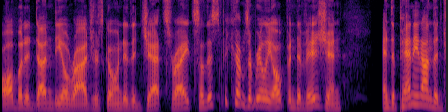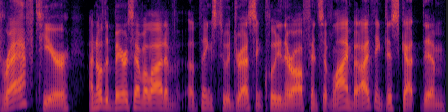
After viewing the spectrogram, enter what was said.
All but a done deal. Rodgers going to the Jets, right? So this becomes a really open division. And depending on the draft here, I know the Bears have a lot of, of things to address, including their offensive line, but I think this got them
